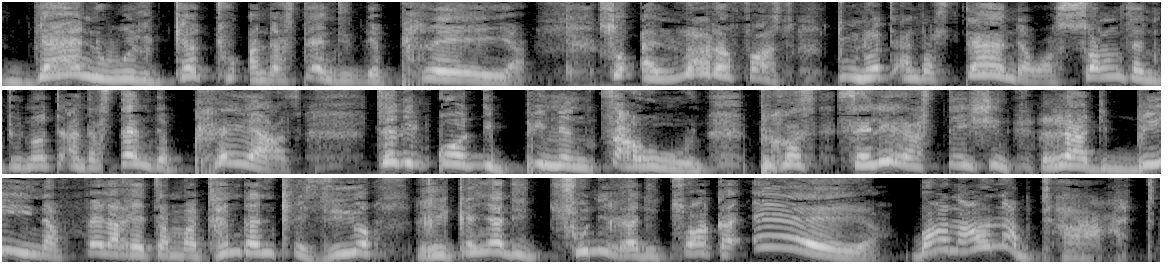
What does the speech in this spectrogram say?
Then we'll get to understand the prayer. So a lot of us do not understand our songs and do not understand the prayers. Tse di ko dipineng tsa rona because se le ra station re a di bina fela re etsa mathanda ntliziyo re kenya ditšhuni re a di tswaka. Eya bona ha ona bothata.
